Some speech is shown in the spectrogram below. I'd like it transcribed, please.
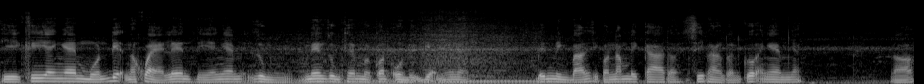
Thì khi anh em muốn điện nó khỏe lên thì anh em dùng, nên dùng thêm một con ổn định điện như này. Bên mình bán chỉ có 50k thôi, ship hàng toàn quốc anh em nhé. Đó.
